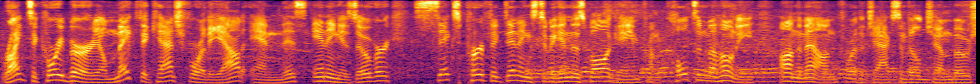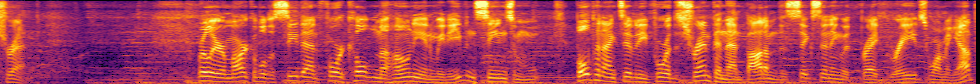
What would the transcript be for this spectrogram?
Right to Corey Bird. He'll make the catch for the out, and this inning is over. Six perfect innings to begin this ball game from Colton Mahoney on the mound for the Jacksonville Jumbo Shrimp. Really remarkable to see that for Colton Mahoney, and we'd even seen some bullpen activity for the Shrimp in that bottom of the sixth inning with Brett Graves warming up.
